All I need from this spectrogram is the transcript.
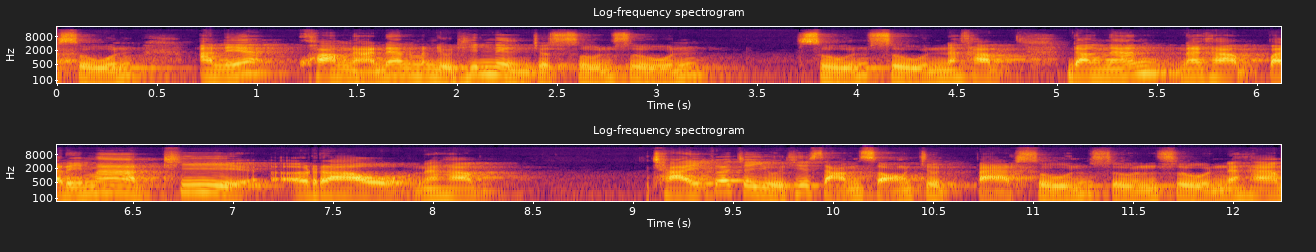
32.80 อันนี้ความหนาแน่นมันอยู่ที่ 1.0000นะครับ ดังนั้นนะครับปริมาตรที่เรานะครับใช้ก็จะอยู่ที่ 32.8000 นะครับ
